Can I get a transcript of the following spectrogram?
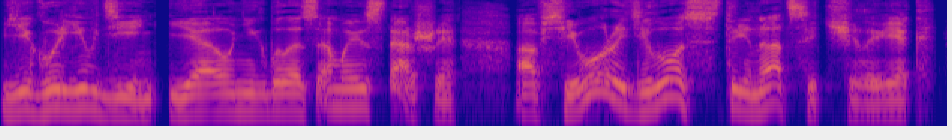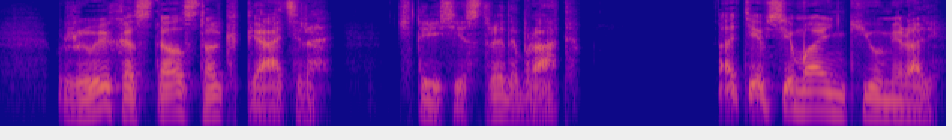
В Егорьев день я у них была самая старшая, а всего родилось тринадцать человек. В живых осталось только пятеро, четыре сестры да брат. А те все маленькие умирали.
